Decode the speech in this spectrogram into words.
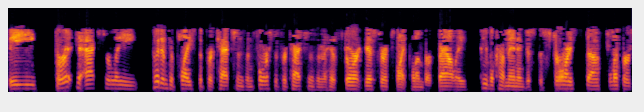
be for it to actually put into place the protections, and enforce the protections in the historic districts like Glenbrook Valley. People come in and just destroy stuff. Flippers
